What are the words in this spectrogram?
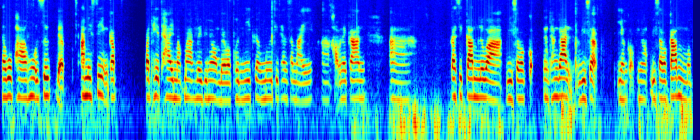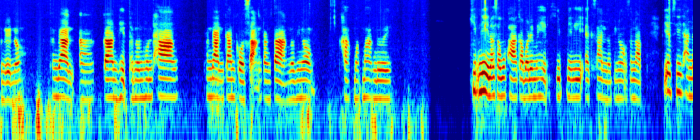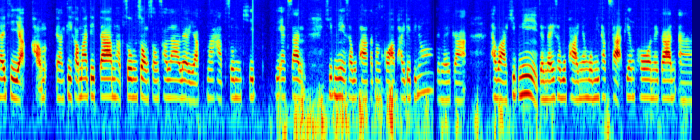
สาวบุพารู้สึกแบบ Amazing กับ ประเทศไทยมาก ๆ เลยพี่น้องแบบว่าเพิ่นมีเครื่องมือที่ทันสมัยอ่าเขาในการอ่ากสิกรรมหรือว่าวิศวกรทางด้านวิศยังก็พี่น้องวิศวกรรมบ่เพิ่นเอิ้นเนาะทางด้านอ่าการเฮ็ดถนนหนทาง ทางด้านการก่อสร้างต่างๆเนาะพี่น้องคักมาก ๆเลยคลิปนี้เนาะสาวพากับบ่ได้มาเฮ็ดคลิปมินิแอคชั่นเนาะพี่น้องสำหรับ PFC ท่านใดที่อยากเขาอยากที่เขามาติดตามหับชมส่องสองสาลาวแล้วอยากมาหับชมคลิปมินิแอคชั่นคลิปนี้สาบุพาก็ต้องขออภัยด้วยพี่น้องจังไดก็ถ้าว่าคลิปนี้จังไดสาบุพายังบ่มีทักษะเพียงพอในการอ่า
